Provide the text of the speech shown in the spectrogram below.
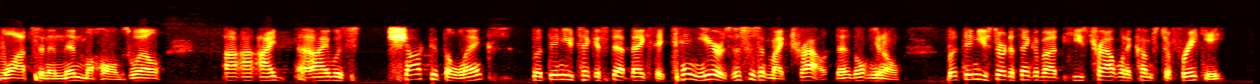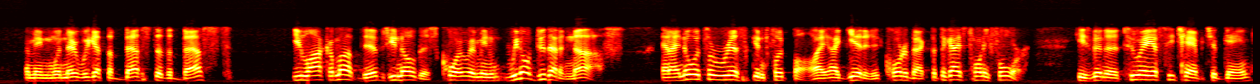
Watson, and then Mahomes. Well, I, I, I was shocked at the length, but then you take a step back and say, 10 years, this isn't Mike Trout. That don't, you know, but then you start to think about he's Trout when it comes to freaky I mean, when we got the best of the best, you lock them up, Dibs. You know this. I mean, we don't do that enough. And I know it's a risk in football. I, I get it at quarterback, but the guy's 24. He's been to two AFC championship games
